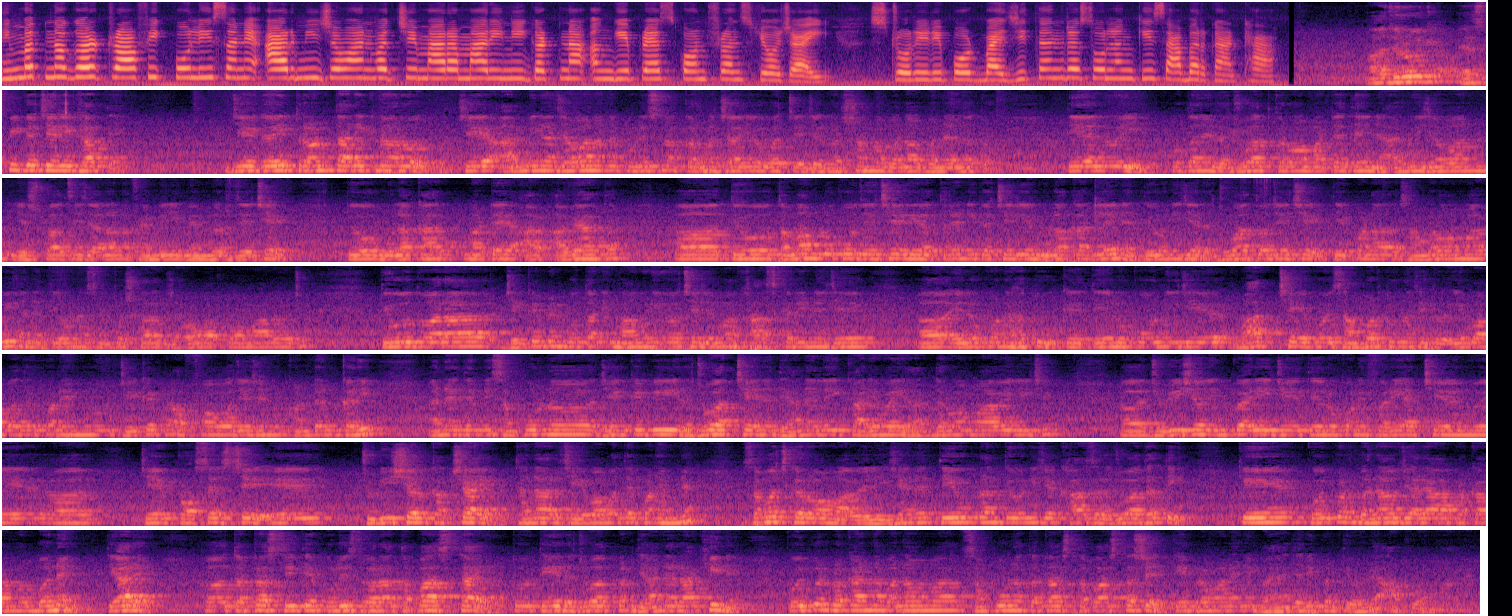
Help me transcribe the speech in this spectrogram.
Himmatnagar traffic police અને army જવાન વચ્ચે મારામારીની ઘટના અંગે પ્રેસ કોન્ફરન્સ યોજાઈ. Story report by Jitendra Solanki, Sabarkantha. આજરોજ એસપી કચેરી ખાતે, જે ગઈ ત્રણ તારીખના રોજ જે આર્મીના જવાન અને પોલીસના કર્મચારીઓ વચ્ચે જે ઘર્ષણનો બનાવ બનેલ હતો, તે અન્વયે પોતાની રજૂઆત કરવા માટે થઈને આર્મી જવાન યશપાલસિંહ ઝાલાના ફેમિલી મેમ્બર્સ જે છે તેઓ મુલાકાત માટે આવ્યા હતા. તેઓ તમામ લોકો જે છે એ અત્રેની કચેરીએ મુલાકાત લઈને તેઓની જે રજૂઆતો જે છે તે પણ સાંભળવામાં આવી અને તેઓને સંતોષકારક જવાબ આપવામાં આવ્યો છે. તેઓ દ્વારા જે કે પણ પોતાની માંગણીઓ છે, જેમાં ખાસ કરીને જે એ લોકોને હતું કે તે લોકોની જે વાત છે એ કોઈ સાંભળતું નથી, તો એ બાબતે પણ એમનું જે કંઈ પણ અફવાઓ જે છે એનું ખંડન કરી અને તેમની સંપૂર્ણ જે કંઈ બી રજૂઆત છે એને ધ્યાને લઈ કાર્યવાહી હાથ ધરવામાં આવેલી છે. જ્યુડિશિયલ ઇન્ક્વાયરી જે તે લોકોની ફરિયાદ છે અન્વયે એ જે પ્રોસેસ છે એ જ્યુડિશિયલ કક્ષાએ થનાર છે એ બાબતે પણ એમને સમજ કરવામાં આવેલી છે અને તે ઉપરાંત તેઓની જે ખાસ રજૂઆત હતી કે કોઈ પણ બનાવ જ્યારે આ પ્રકારનો બને ત્યારે તટસ્થ રીતે પોલીસ દ્વારા તપાસ થાય તો તે રજૂઆત પણ ધ્યાને રાખીને કોઈ પણ પ્રકારના બનાવમાં સંપૂર્ણ તટસ્થ તપાસ થશે તે પ્રમાણેની બાંહેધરી પણ તેઓને આપવામાં આવે.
